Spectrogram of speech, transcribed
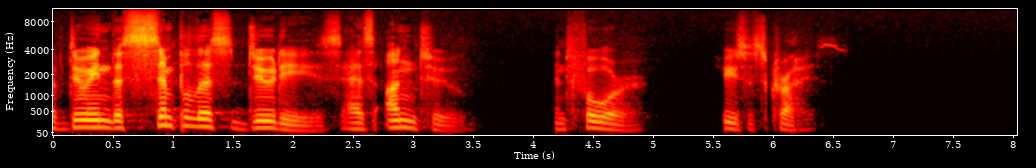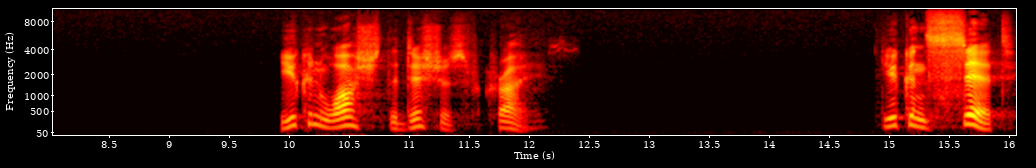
of doing the simplest duties as unto and for Jesus Christ. You can wash the dishes for Christ. You can sit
